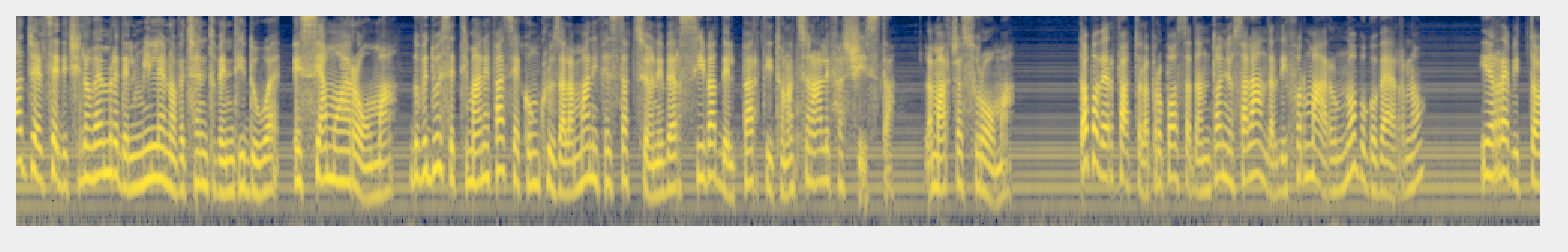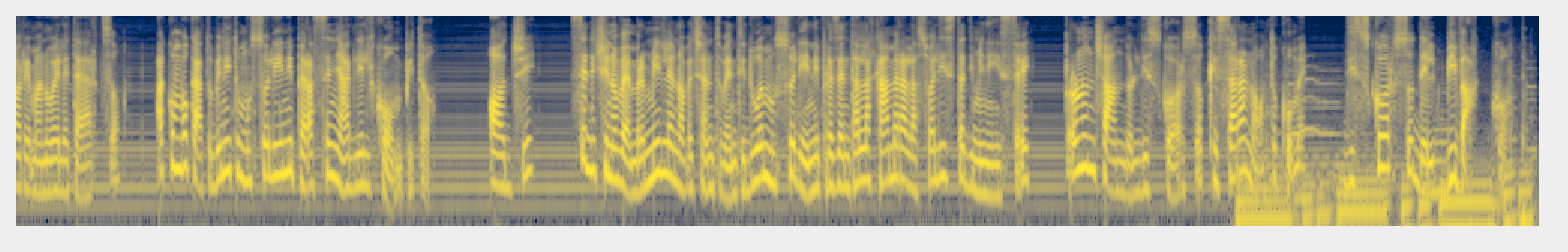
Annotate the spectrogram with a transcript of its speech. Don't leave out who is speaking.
Speaker 1: Oggi è il 16 novembre del 1922 e siamo a Roma, dove due settimane fa si è conclusa la manifestazione versiva del Partito Nazionale Fascista, la Marcia su Roma. Dopo aver fatto la proposta ad Antonio Salandra di formare un nuovo governo, il re Vittorio Emanuele III ha convocato Benito Mussolini per assegnargli il compito. Oggi, 16 novembre 1922, Mussolini presenta alla Camera la sua lista di ministri, pronunciando il discorso che sarà noto come discorso del bivacco.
